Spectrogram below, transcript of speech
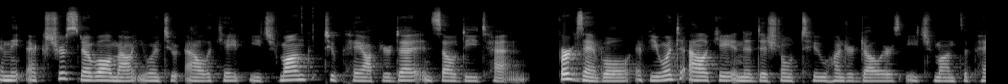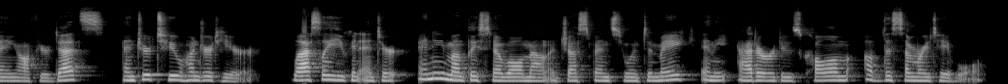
and the extra snowball amount you want to allocate each month to pay off your debt in cell D10. For example, if you want to allocate an additional $200 each month to paying off your debts, enter 200 here. Lastly, you can enter any monthly snowball amount adjustments you want to make in the add or reduce column of the summary table.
